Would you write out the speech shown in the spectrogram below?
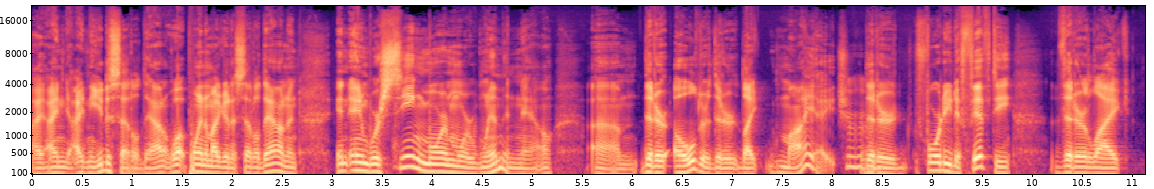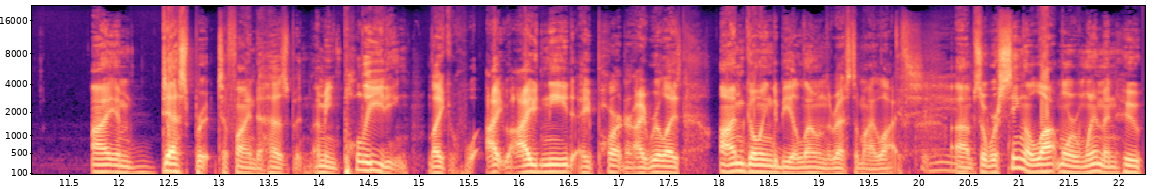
I, I, I need to settle down. At what point am I going to settle down? And, and, and we're seeing more and more women now um, that are older, that are like my age, that are 40 to 50, that are like, I am desperate to find a husband. I mean, pleading, like, I, I need a partner. I realize I'm going to be alone the rest of my life. Um, so we're seeing a lot more women who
